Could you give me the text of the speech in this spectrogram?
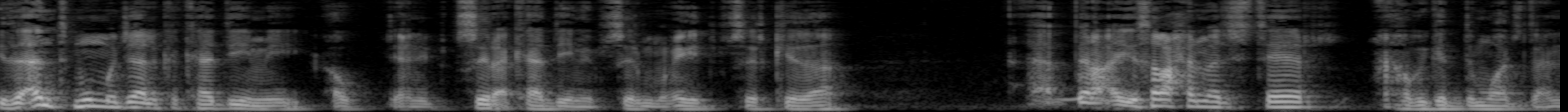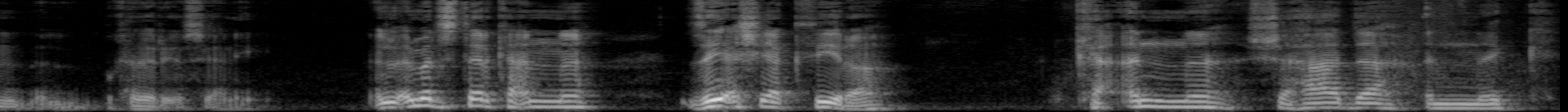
إذا أنت مو مجالك أكاديمي أو يعني بتصير أكاديمي بتصير معيد بتصير كذا برأيي صراحة الماجستير ما هو بيقدم واجد عن البكالوريوس يعني. الماجستير كأنه زي أشياء كثيرة كأنه شهادة إنك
